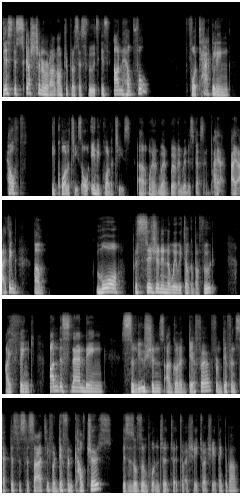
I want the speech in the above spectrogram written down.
this discussion around ultra processed foods is unhelpful for tackling health equalities or inequalities uh, when, when when we're discussing. I I, I think um, more precision in the way we talk about food. I think understanding solutions are going to differ from different sectors of society for different cultures. This is also important to, to, to actually to actually think about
